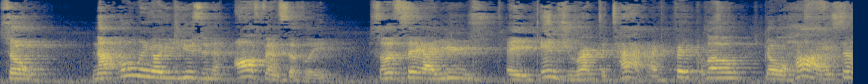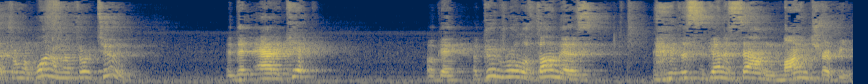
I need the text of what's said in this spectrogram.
So not only are you using it offensively, so let's say I use a indirect attack, I fake low, go high, instead of throwing one, I'm gonna throw two. And then add a kick. Okay? A good rule of thumb is this is gonna sound mind trippy.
